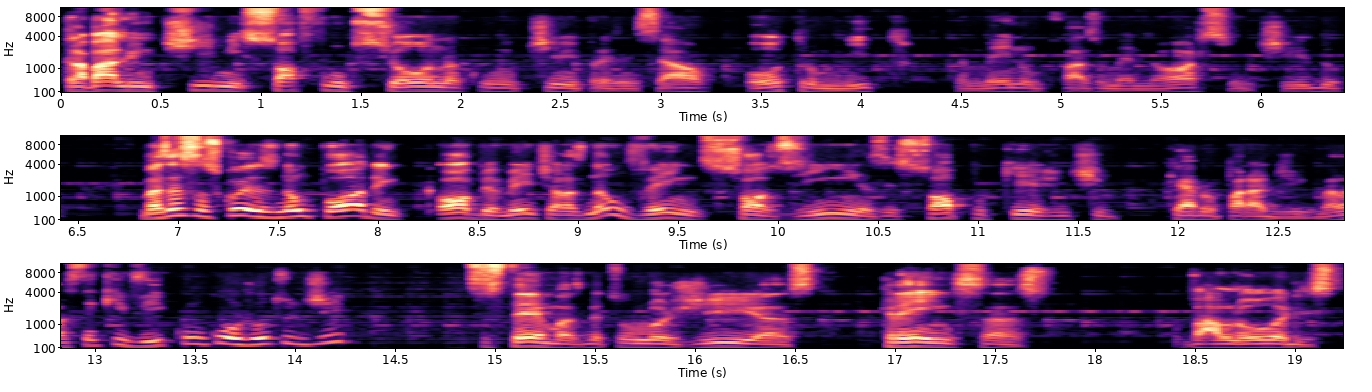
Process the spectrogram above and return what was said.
trabalho em time só funciona com um time presencial, outro mito, também não faz o menor sentido. Mas essas coisas não podem, obviamente, elas não vêm sozinhas e só porque a gente quebra o paradigma. Elas têm que vir com um conjunto de sistemas, metodologias, crenças, valores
